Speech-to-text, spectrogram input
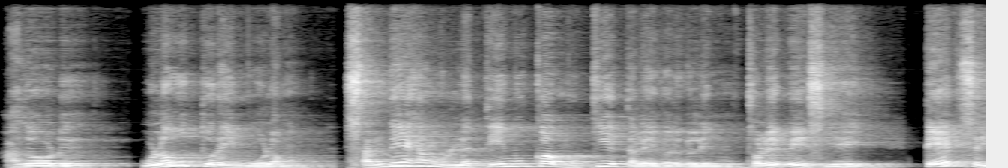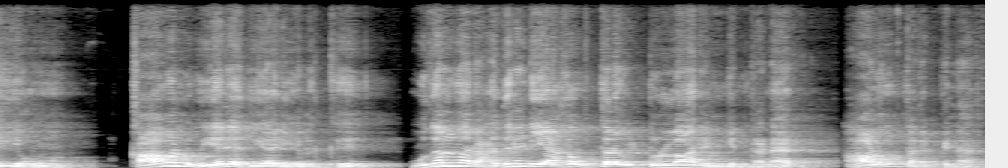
அதோடு உளவுத்துறை மூலம் சந்தேகம் உள்ள திமுக முக்கிய தலைவர்களின் தொலைபேசியை டேப் செய்யவும் காவல் உயர் அதிகாரிகளுக்கு முதல்வர் அதிரடியாக உத்தரவிட்டுள்ளார் என்கின்றனர் ஆளும் தரப்பினர்.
